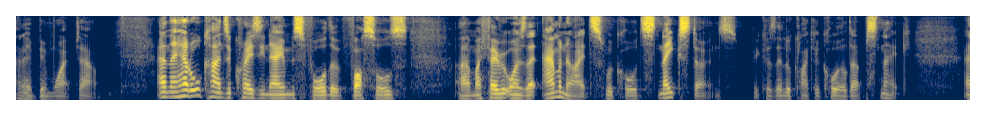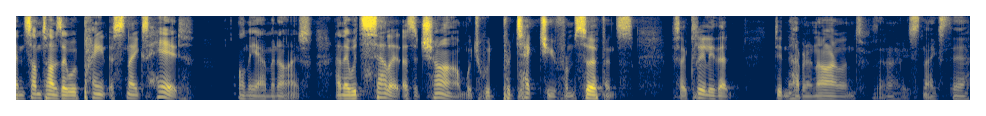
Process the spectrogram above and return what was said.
and had been wiped out. And they had all kinds of crazy names for the fossils. Uh, my favorite one is that ammonites were called snake stones because they look like a coiled up snake. And sometimes they would paint a snake's head on the ammonite and they would sell it as a charm which would protect you from serpents. So clearly that didn't happen in Ireland because they don't have any snakes there.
